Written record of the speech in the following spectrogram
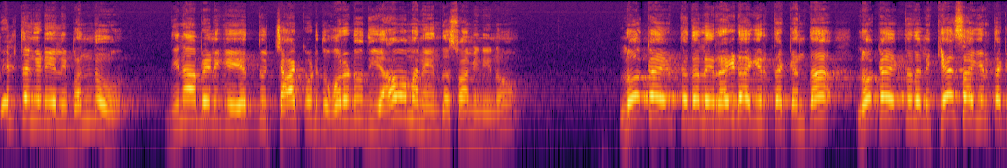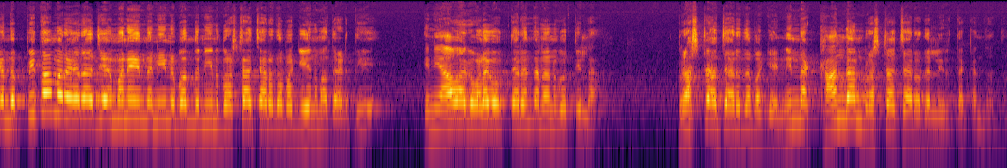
ಬೆಳ್ತಂಗಡಿಯಲ್ಲಿ ಬಂದು ದಿನ ಬೆಳಿಗ್ಗೆ ಎದ್ದು ಚಾ ಕುಡಿದು ಹೊರಡುವುದು ಯಾವ ಮನೆಯಿಂದ ಸ್ವಾಮಿ ನೀನು? ಲೋಕಾಯುಕ್ತದಲ್ಲಿ ರೈಡ್ ಆಗಿರ್ತಕ್ಕಂಥ, ಲೋಕಾಯುಕ್ತದಲ್ಲಿ ಕೇಸ್ ಆಗಿರ್ತಕ್ಕಂಥ ಪಿತಾಮರ ರಾಜೆಯ ಮನೆಯಿಂದ ನೀನು ಬಂದು ನೀನು ಭ್ರಷ್ಟಾಚಾರದ ಬಗ್ಗೆ ಏನು ಮಾತಾಡ್ತಿ? ಇನ್ನು ಯಾವಾಗ ಒಳಗೆ ಹೋಗ್ತಾರೆ ಅಂತ ನನಗೆ ಗೊತ್ತಿಲ್ಲ. ಭ್ರಷ್ಟಾಚಾರದ ಬಗ್ಗೆ, ನಿನ್ನ ಖಾಂದಾನ್ ಭ್ರಷ್ಟಾಚಾರದಲ್ಲಿ ಇರ್ತಕ್ಕಂಥದ್ದು.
